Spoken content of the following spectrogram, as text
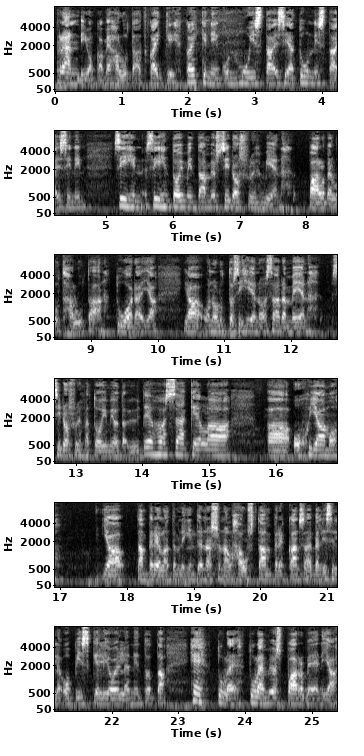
brändi, jonka me halutaan, että kaikki, kaikki niin kuin muistaisi ja tunnistaisi, niin siihen, siihen toimintaan myös sidosryhmien palvelut halutaan tuoda. Ja, ja on ollut tosi hienoa saada meidän sidosryhmätoimijoita YTHS, Kelaa, Ohjaamo ja Tampereella on tämmöinen International House Tampere kansainvälisille opiskelijoille, niin tota, he tulee, tulee myös parveen ja,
